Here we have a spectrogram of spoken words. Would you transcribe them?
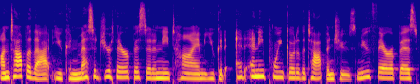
On top of that, you can message your therapist at any time. You could at any point go to the top and choose new therapist.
